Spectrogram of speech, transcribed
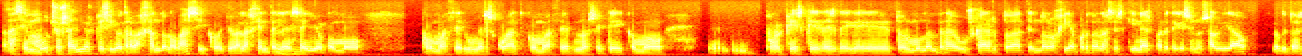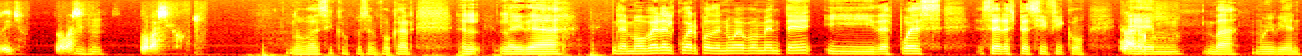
hace muchos años que sigo trabajando lo básico. Yo a la gente le enseño cómo, cómo hacer un squat, cómo hacer no sé qué, cómo... Porque es que desde que todo el mundo ha empezado a buscar toda tecnología por todas las esquinas, parece que se nos ha olvidado lo que tú has dicho, lo básico. Lo básico lo básico, pues enfocar la idea de mover el cuerpo de nuevamente y después ser específico. Em, va, muy bien.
